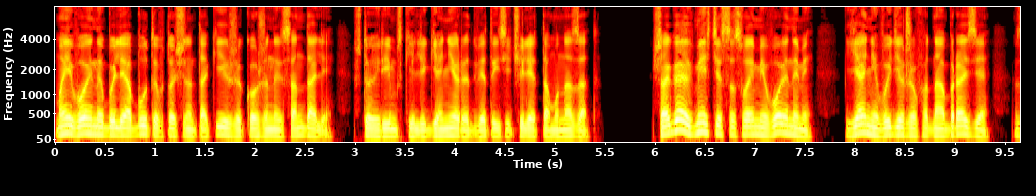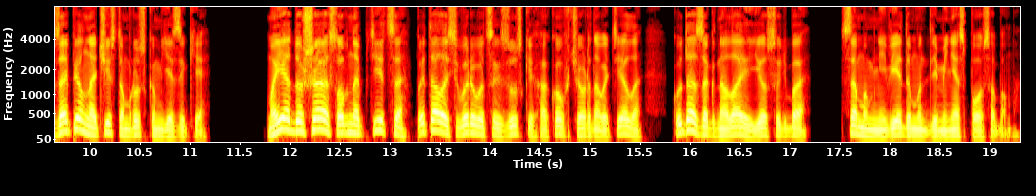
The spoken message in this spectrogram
мои воины были обуты в точно такие же кожаные сандалии, что и римские легионеры две тысячи лет тому назад. Шагая вместе со своими воинами, я, не выдержав однообразия, запел на чистом русском языке. Моя душа, словно птица, пыталась вырваться из узких оков черного тела, куда загнала ее судьба, самым неведомым для меня способом.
